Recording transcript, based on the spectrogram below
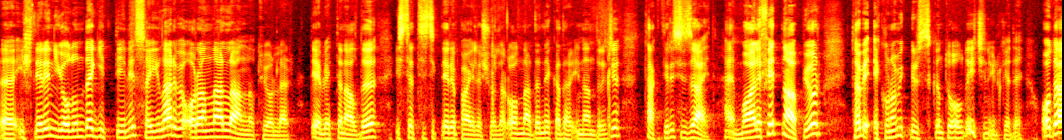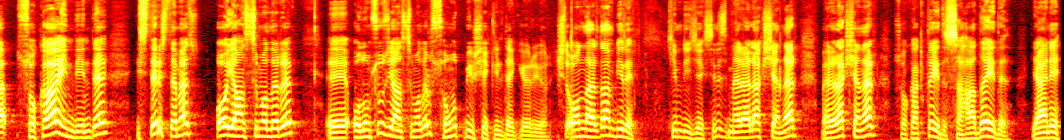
E, işlerin yolunda gittiğini sayılar ve oranlarla anlatıyorlar. Devletten aldığı istatistikleri paylaşıyorlar. Onlar da ne kadar inandırıcı takdiri size ait. He, muhalefet ne yapıyor? Tabii ekonomik bir sıkıntı olduğu için ülkede. O da sokağa indiğinde ister istemez o yansımaları, e, olumsuz yansımaları somut bir şekilde görüyor. İşte onlardan biri. Kim diyeceksiniz? Meral Akşener. Meral Akşener sokaktaydı, sahadaydı. Yani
